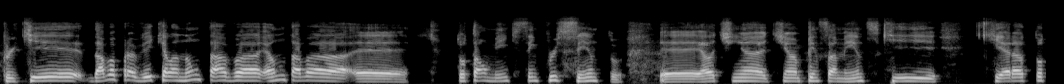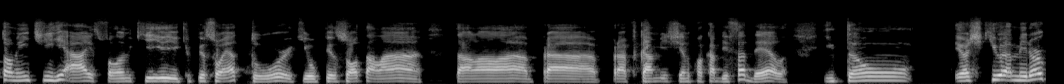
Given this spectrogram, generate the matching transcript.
Porque dava para ver que ela não estava ela não tava é, totalmente 100%. É, ela tinha, tinha pensamentos que que era totalmente irreais, falando que, que o pessoal é ator, que o pessoal tá lá tá lá pra, pra ficar mexendo com a cabeça dela. Então, eu acho que a melhor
